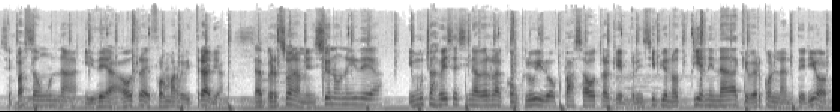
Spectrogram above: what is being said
Se pasa una idea a otra de forma arbitraria. La persona menciona una idea y muchas veces sin haberla concluido pasa otra que en principio no tiene nada que ver con la anterior.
